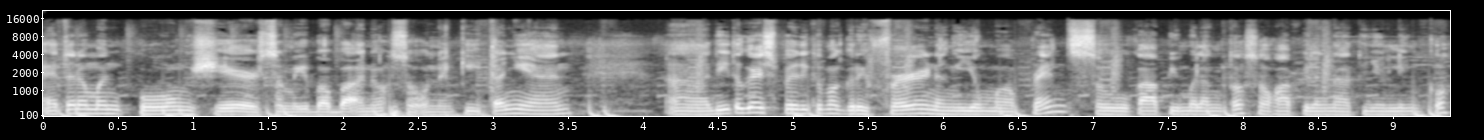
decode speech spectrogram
ito naman pong share sa may baba. Ano? So kung nakita nyo yan, Uh, dito guys, pwede ka mag-refer ng iyong mga friends. So, copy mo lang to. So, copy lang natin yung link ko.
